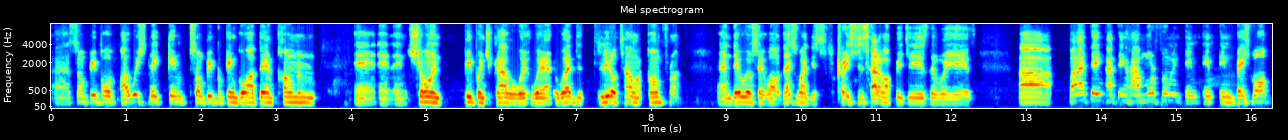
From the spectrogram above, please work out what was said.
Uh, some people, I wish they can. Some people can go out there and come and and, and, and showing people in Chicago where, where where the little town I come from, and they will say, "Wow, that's why this crazy side of our pitcher is the way he is." Uh, but I think I think I have more fun in in, in baseball.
